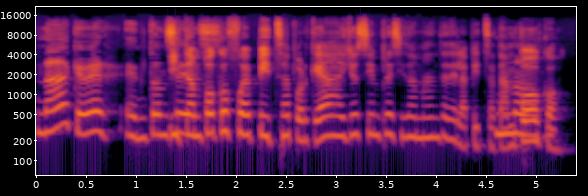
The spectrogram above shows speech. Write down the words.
nada que ver. Entonces... Y tampoco fue pizza porque, ah, yo siempre he sido amante de la pizza. No. Tampoco.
